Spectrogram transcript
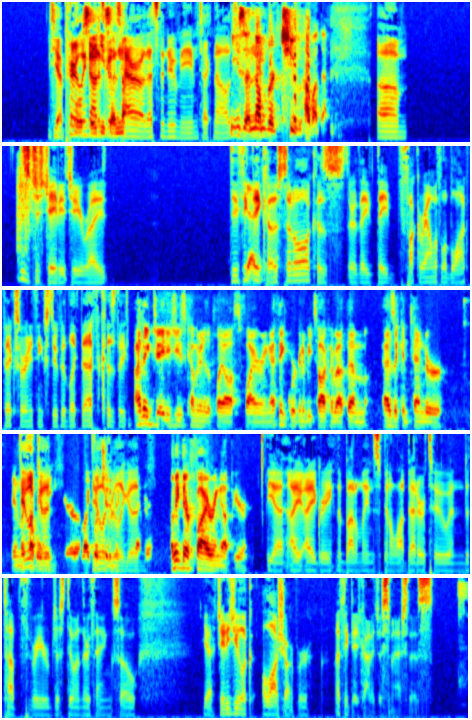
yeah, apparently We'll not as good as nu- Harrow. That's the new meme technology. He's a number two. How about that? Um, this is just JDG, right? Do you think Yeah, they coast at all? Because or they they fuck around with LeBlanc picks or anything stupid like that? Because they I think JDG is coming into the playoffs firing. I think we're going to be talking about them as a contender in They a look couple good. weeks here. Like They look legitimate really good. contender. I think they're firing up here. Yeah, I, I agree. The bottom lane's been a lot better too, and the top three are just doing their thing. So, yeah, JDG look a lot sharper. I think they kind of just smashed this.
